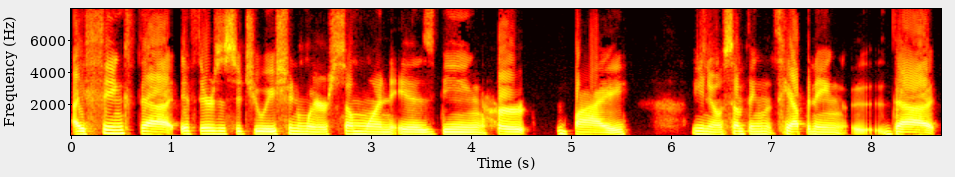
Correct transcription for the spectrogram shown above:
I think that if there's a situation where someone is being hurt by, you know, something that's happening, uh, that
